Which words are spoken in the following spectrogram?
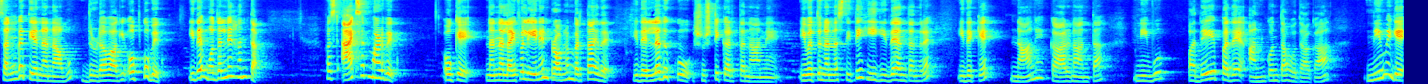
ಸಂಗತಿಯನ್ನು ನಾವು ದೃಢವಾಗಿ ಒಪ್ಕೋಬೇಕು. ಇದೇ ಮೊದಲನೇ ಹಂತ. ಫಸ್ಟ್ ಆ್ಯಕ್ಸೆಪ್ಟ್ ಮಾಡಬೇಕು. ಓಕೆ ನನ್ನ ಲೈಫಲ್ಲಿ ಏನೇನು ಪ್ರಾಬ್ಲಮ್ ಬರ್ತಾ ಇದೆ? ಇದೆಲ್ಲದಕ್ಕೂ ಸೃಷ್ಟಿಕರ್ತ ನಾನೇ. ಇವತ್ತು ನನ್ನ ಸ್ಥಿತಿ ಹೀಗಿದೆ ಅಂತಂದರೆ ಇದಕ್ಕೆ ನಾನೇ ಕಾರಣ ಅಂತ ನೀವು ಪದೇ ಪದೇ ಅನ್ಕೊತ ಹೋದಾಗ ನಿಮಗೆ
